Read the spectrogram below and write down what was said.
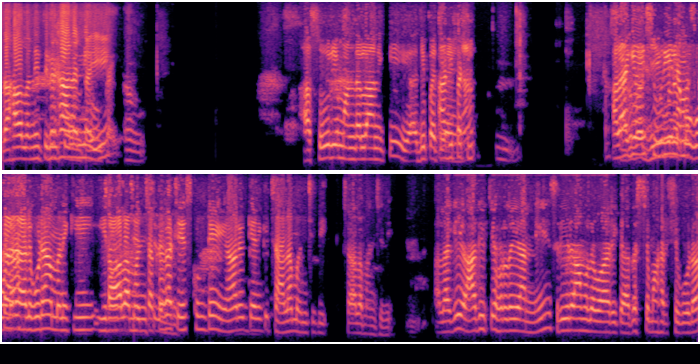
గ్రహాలన్నీ అవును. ఆ సూర్య మండలానికి అధిపతి. అధిపతి. అలాగే సూర్య నమస్కారాలు కూడా మనకి చాలా. చక్కగా చేసుకుంటే ఆరోగ్యానికి చాలా మంచిది చాలా మంచిది అలాగే ఆదిత్య హృదయాన్ని శ్రీరాముల వారికి అగస్త్య మహర్షి కూడా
